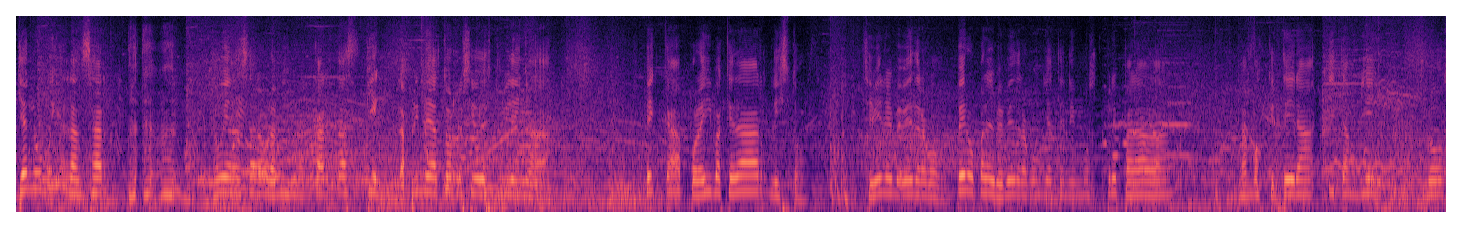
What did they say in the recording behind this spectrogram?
Ya no voy a lanzar... no voy a lanzar ahora mismo cartas. Bien, la primera torre ha sido destruida y nada. Peca, por ahí va a quedar. Listo. Se viene el bebé dragón. Pero para el bebé dragón ya tenemos preparada la mosquetera y también los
